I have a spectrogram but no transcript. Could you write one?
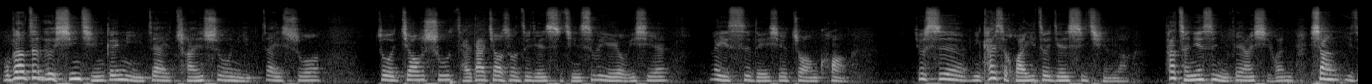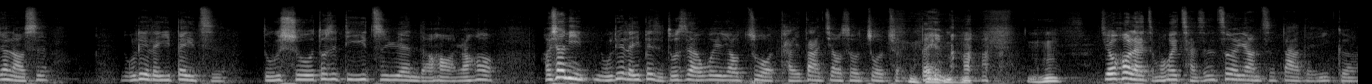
我不知道这个心情跟你在传述、你在说做教书、财大教授这件事情，是不是也有一些类似的一些状况？就是你开始怀疑这件事情了。他曾经是你非常喜欢，像怡正老师努力了一辈子。读书都是第一志愿的哈，然后好像你努力了一辈子都是在为要做台大教授做准备嘛。嗯哼，结果后来怎么会产生这样子大的一个，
